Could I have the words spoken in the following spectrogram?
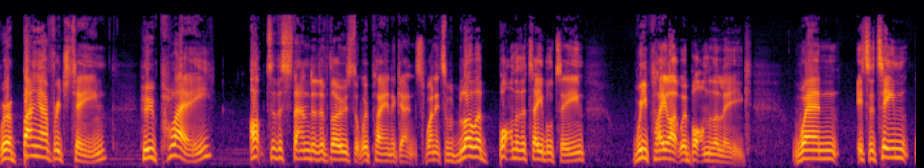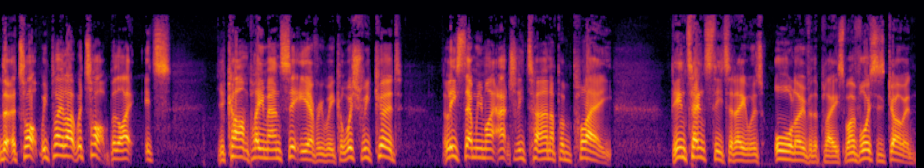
We're a bang average team who play up to the standard of those that we're playing against. When it's a lower bottom of the table team, we play like we're bottom of the league. When it's a team that are top, we play like we're top. But like it's, you can't play Man City every week. I wish we could. At least then we might actually turn up and play. The intensity today was all over the place. My voice is going.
